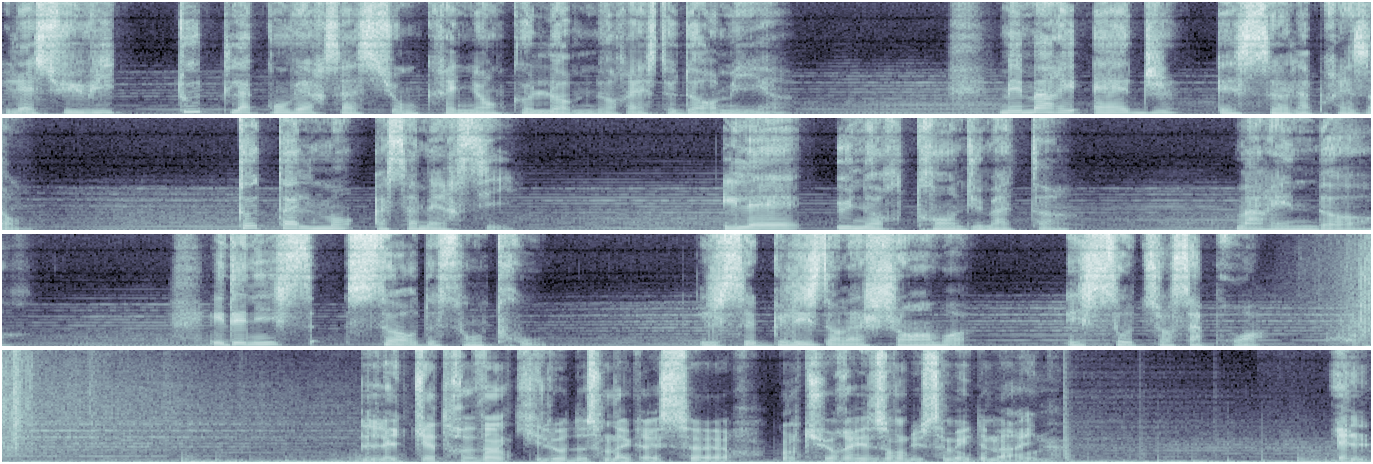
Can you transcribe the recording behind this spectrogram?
Il a suivi toute la conversation, craignant que l'homme ne reste dormir. Mais Mary Edge est seule à présent, totalement à sa merci. Il est 1h30 du matin. Marine dort. Et Denis sort de son trou. Il se glisse dans la chambre et saute sur sa proie. Les 80 kilos de son agresseur ont eu raison du sommeil de Marine. Elle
